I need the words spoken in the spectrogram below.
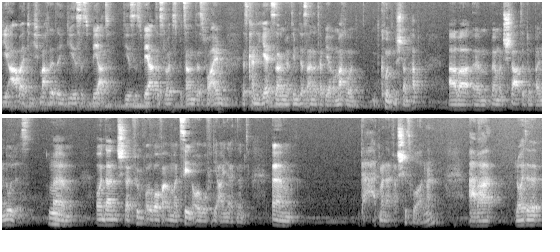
die Arbeit, die ich mache, die, die, ist es wert. Die ist es wert, dass Leute es bezahlen. Das vor allem, das kann ich jetzt sagen, nachdem ich das anderthalb Jahre mache und einen Kundenstamm habe aber ähm, wenn man startet und bei Null ist mhm. ähm, und dann statt 5 Euro auf einmal mal 10 Euro für die Einheit nimmt, ähm, da hat man einfach Schiss vor. Ne? Aber Leute,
